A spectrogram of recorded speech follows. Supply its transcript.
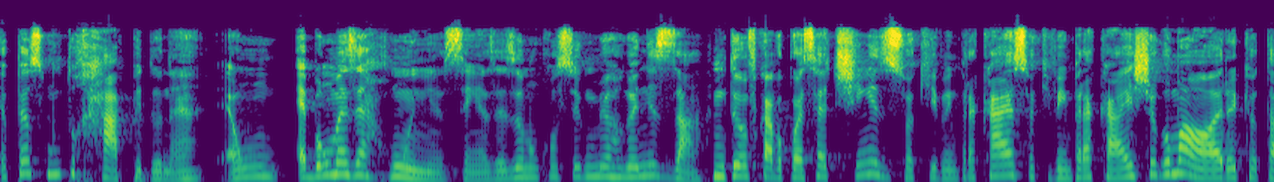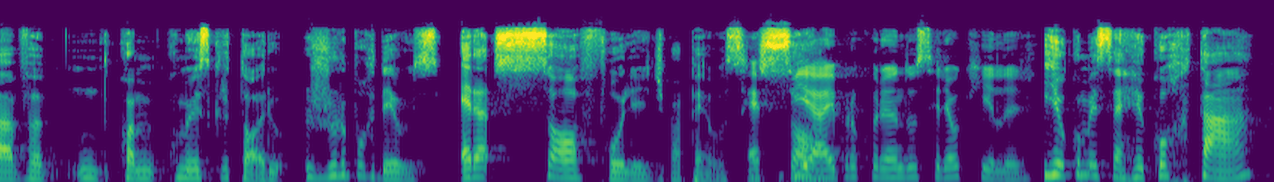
Eu penso muito rápido, né? É, um, é bom, mas é ruim, assim. Às vezes eu não consigo me organizar. Então, eu ficava com as setinhas, isso aqui vem pra cá, isso aqui vem pra cá. E chegou uma hora que eu tava com o meu escritório. Juro por Deus. Era só folha de papel, assim. só. FBI procurando o serial killer. E eu comecei a recortar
